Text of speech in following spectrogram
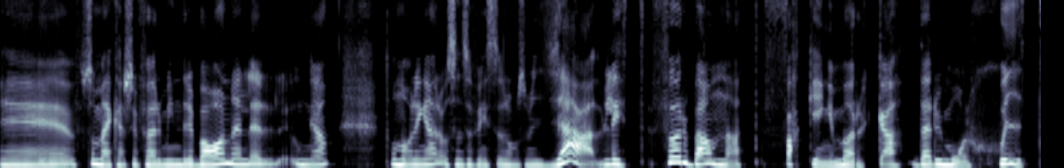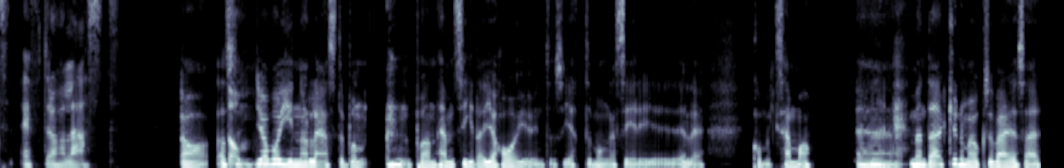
Eh, som är kanske för mindre barn eller unga tonåringar. Och sen så finns det de som är jävligt förbannat fucking mörka. Där du mår skit efter att ha läst. Ja, alltså, Dem. jag var inne och läste på en, på en hemsida. Jag har ju inte så jättemånga serier eller comics hemma. Eh, men där kunde man också välja så här.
